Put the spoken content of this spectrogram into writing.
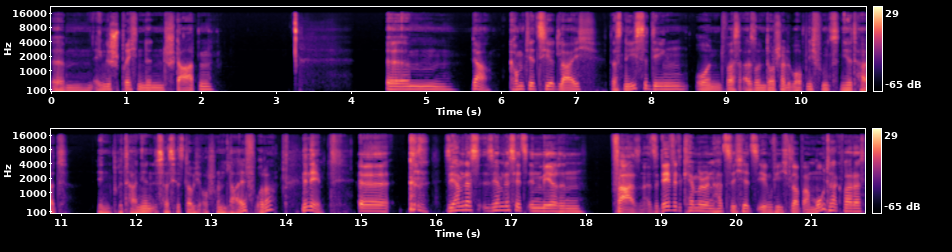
ähm, englisch sprechenden Staaten, ähm, ja, kommt jetzt hier gleich das nächste Ding und was also in Deutschland überhaupt nicht funktioniert hat, in Britannien ist das jetzt, glaube ich, auch schon live, oder? Nee, nee. Äh, sie haben das, sie haben das jetzt in mehreren Phasen. Also David Cameron hat sich jetzt irgendwie, ich glaube am Montag war das,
